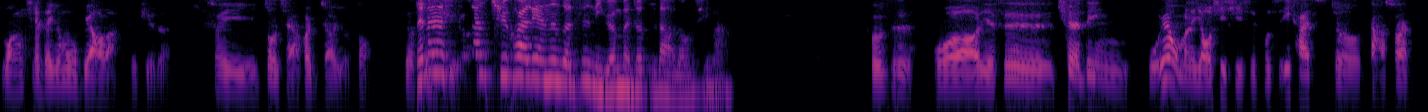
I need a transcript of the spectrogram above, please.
往前的一个目标啦。我觉得，所以做起来会比较有动，有兴趣。那像区块链那个是你原本就知道的东西吗？不是，我也是确定，我因为我们的游戏其实不是一开始就打算。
